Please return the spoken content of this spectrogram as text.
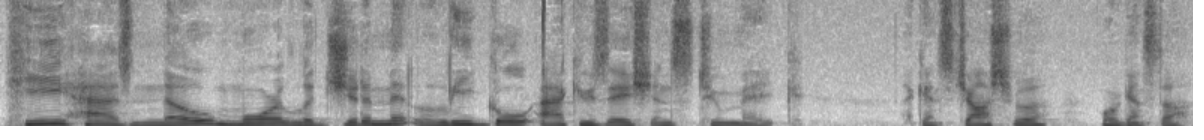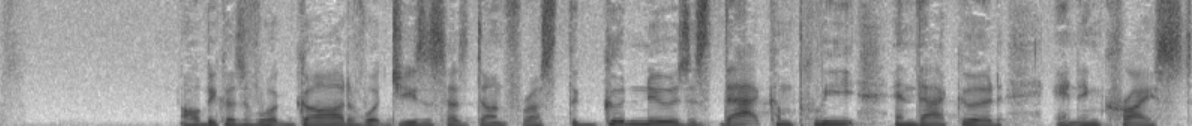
he has no more legitimate legal accusations to make against Joshua or against us. All because of what God, of what Jesus has done for us. The good news is that complete and that good. And in Christ,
